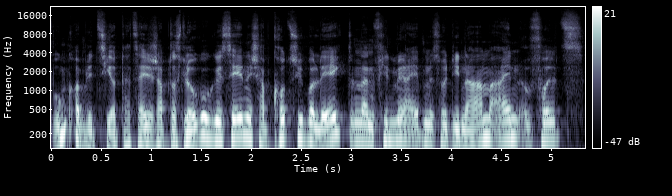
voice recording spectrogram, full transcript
unkompliziert. Tatsächlich, ich habe das Logo gesehen, ich habe kurz überlegt und dann fiel mir eben so die Namen ein. Volz,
